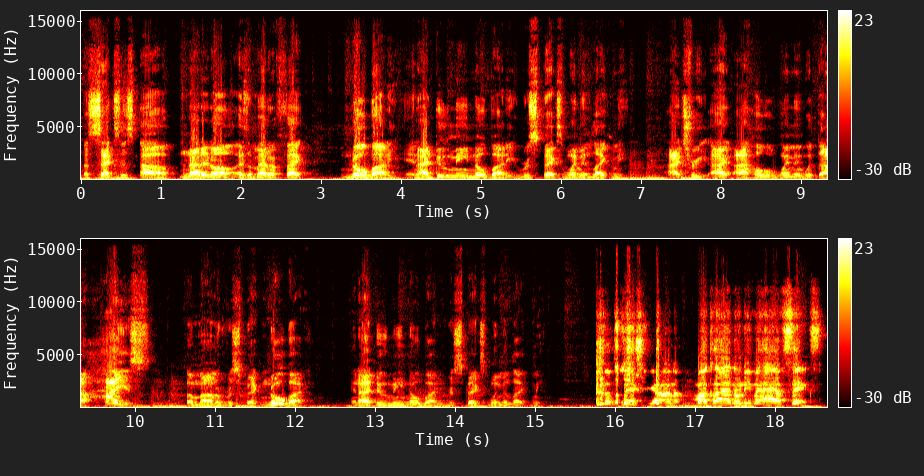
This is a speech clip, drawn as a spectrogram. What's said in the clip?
A sexist? Uh, not at all. As a matter of fact, nobody, and I do mean nobody, respects women like me. I treat, I, I hold women with the highest amount of respect. Nobody, and I do mean nobody, respects women like me. Objection, Your Honor. My client don't even have sex.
